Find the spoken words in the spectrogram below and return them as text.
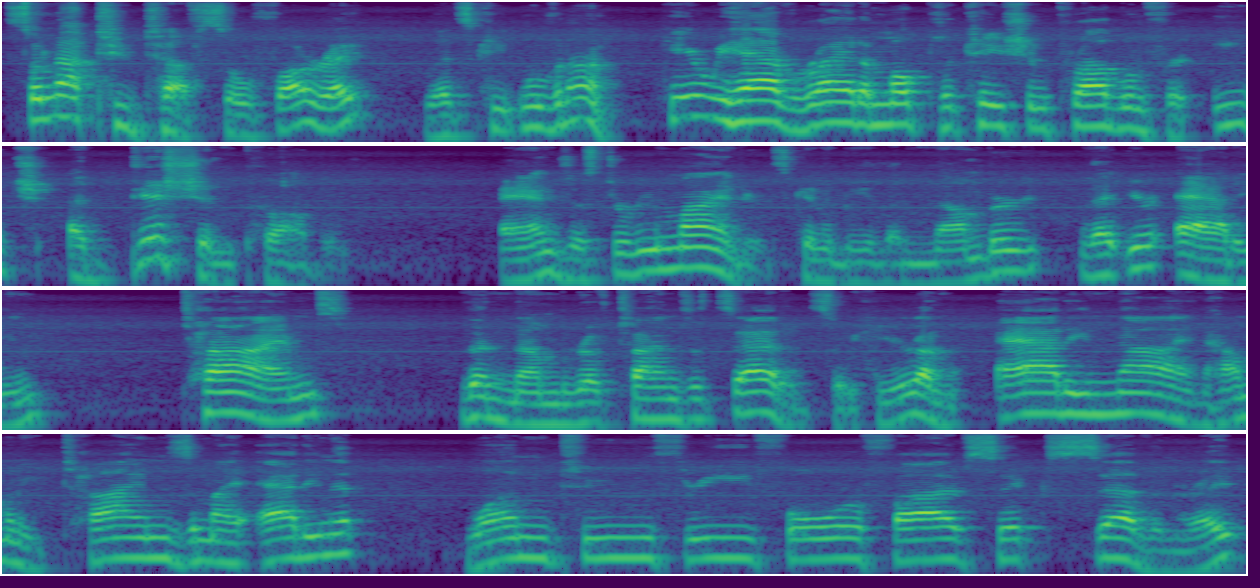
So not too tough so far, right? Let's keep moving on. Here we have write a multiplication problem for each addition problem. And just a reminder, it's going to be the number that you're adding times the number of times it's added. So here I'm adding 9. How many times am I adding it? One, two, three, four, five, six, seven, right?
